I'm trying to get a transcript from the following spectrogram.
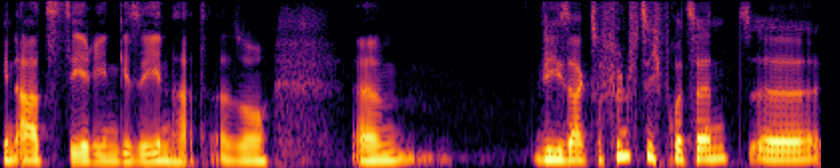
in Arztserien gesehen hat. Also ähm, wie gesagt, so 50 Prozent äh,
